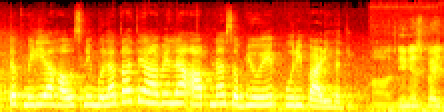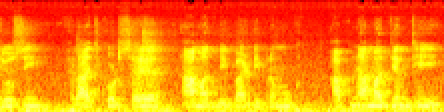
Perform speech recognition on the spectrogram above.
અબતક મીડિયા હાઉસની મુલાકાતે આવેલા આપના સભ્યોએ પૂરી પાડી હતી. દિનેશભાઈ જોશી, રાજકોટ શહેર, આમ આદમી પાર્ટી પ્રમુખ. આપના માધ્યમથી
